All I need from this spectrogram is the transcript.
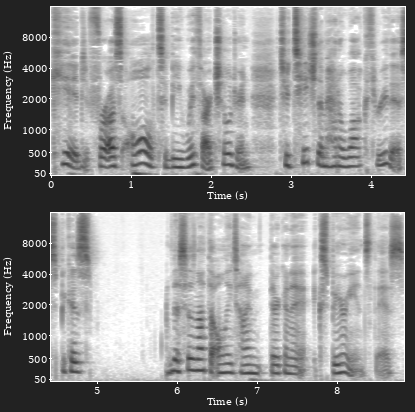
kid, for us all to be with our children, to teach them how to walk through this because this is not the only time they're going to experience this.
